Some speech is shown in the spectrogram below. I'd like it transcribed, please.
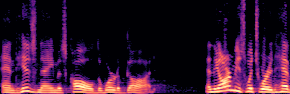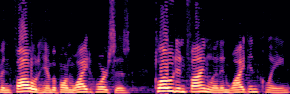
and his name is called the Word of God. And the armies which were in heaven followed him upon white horses, clothed in fine linen, white and clean.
